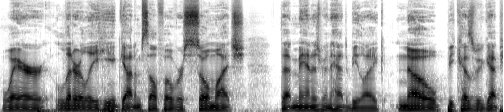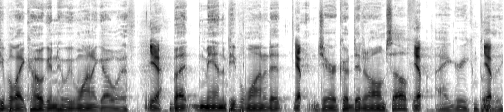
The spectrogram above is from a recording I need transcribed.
where literally he had got himself over so much that management had to be like, no, because we've got people like Hogan who we want to go with. Yeah. But man, the people wanted it. Yep. Jericho did it all himself. Yep. I agree completely.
